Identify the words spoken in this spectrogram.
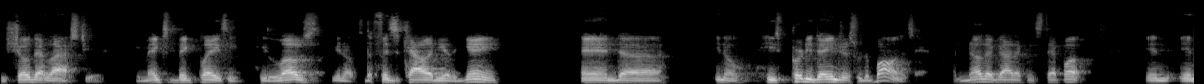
He showed that last year. He makes big plays. He he loves you know the physicality of the game, and uh, you know, he's pretty dangerous with the ball in his hand. Another guy that can step up in in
